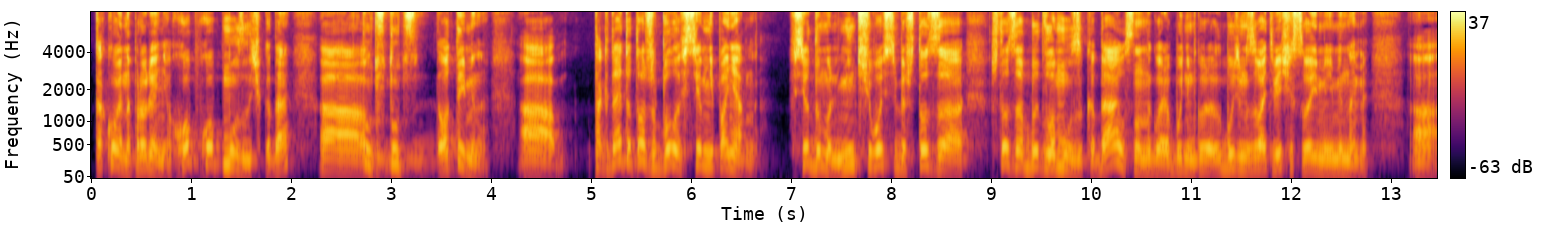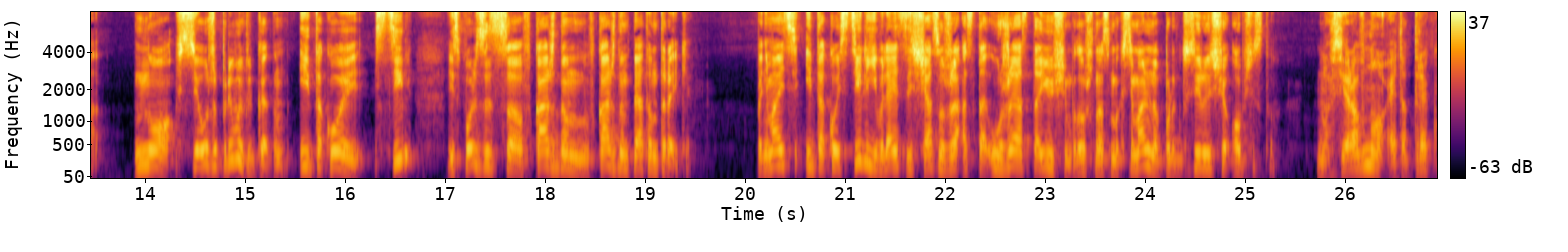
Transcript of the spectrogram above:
Какое направление? Хоп-хоп музычка, да? А, Туц-туц. Вот именно. А, тогда это тоже было всем непонятно. Все думали, ничего себе, что за, что за быдло музыка, да, условно говоря, будем, будем называть вещи своими именами. А, но все уже привыкли к этому. И такой стиль используется в каждом, в каждом пятом треке. Понимаете? И такой стиль является сейчас уже, оста- уже остающим, потому что у нас максимально прогрессирующее общество. Но все равно этот трек,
